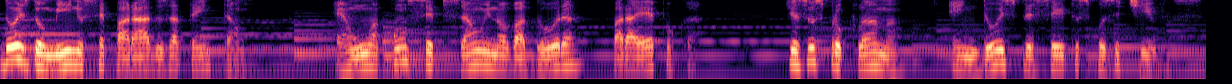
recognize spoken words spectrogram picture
Dois domínios separados até então. É uma concepção inovadora para a época. Jesus proclama em dois preceitos positivos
